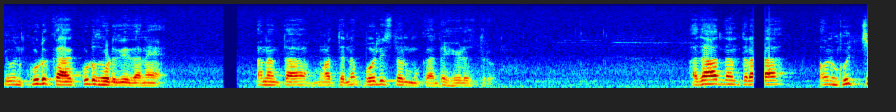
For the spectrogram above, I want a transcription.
ಇವನು ಕುಡುಕ, ಕುಡಿದು ಹೊಡೆದಿದ್ದಾನೆ ಅನ್ನೋಂಥ ಮಾತನ್ನು ಪೊಲೀಸ್ನವ್ರ ಮುಖಾಂತರ ಹೇಳಿದ್ರು. ಅದಾದ ನಂತರ ಅವನು ಹುಚ್ಚ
